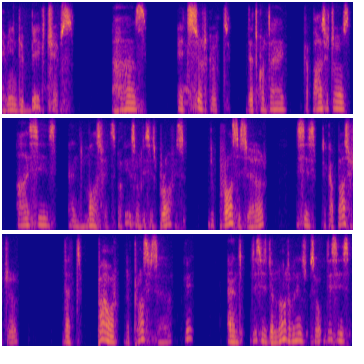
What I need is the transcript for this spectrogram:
I mean the big chips, has its circuit that contain capacitors, ICs, and MOSFETs. Okay, so this is the processor. This is the capacitor that power the processor and this is the NOR bridge so this is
